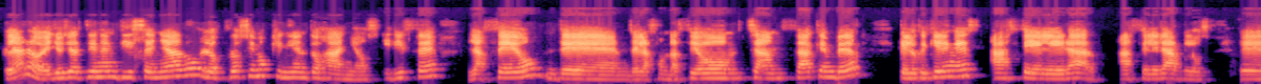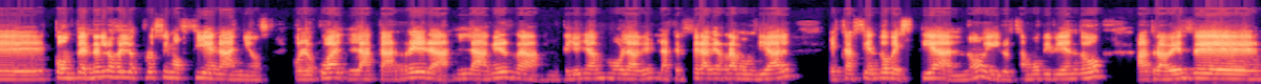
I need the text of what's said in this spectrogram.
Claro, ellos ya tienen diseñado los próximos 500 años y dice la CEO de, de la Fundación Chan Zuckerberg que lo que quieren es acelerar, acelerarlos eh, contenerlos en los próximos 100 años. Con lo cual, la carrera, la guerra, lo que yo llamo la, tercera guerra mundial, está siendo bestial, ¿no? Y lo estamos viviendo a través de,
